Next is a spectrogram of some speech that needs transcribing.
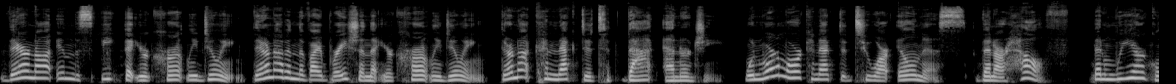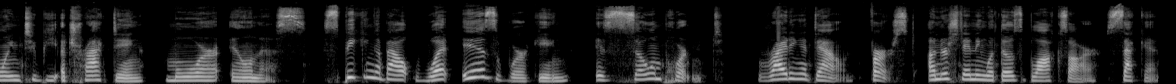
they're not in the speak that you're currently doing. They're not in the vibration that you're currently doing. They're not connected to that energy. When we're more connected to our illness than our health, then we are going to be attracting more illness. Speaking about what is working is so important. Writing it down first, understanding what those blocks are second,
